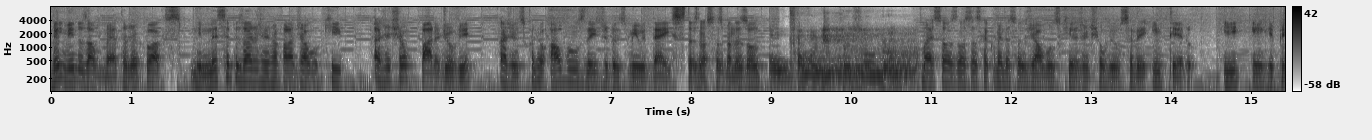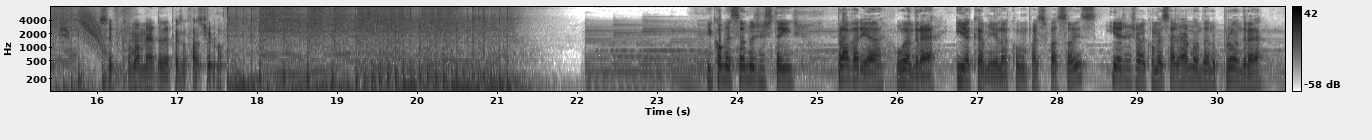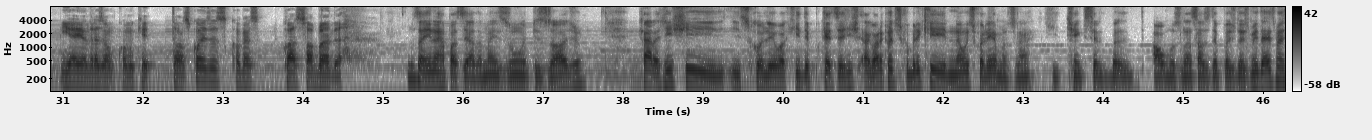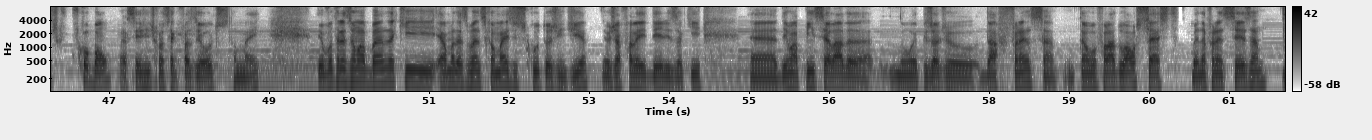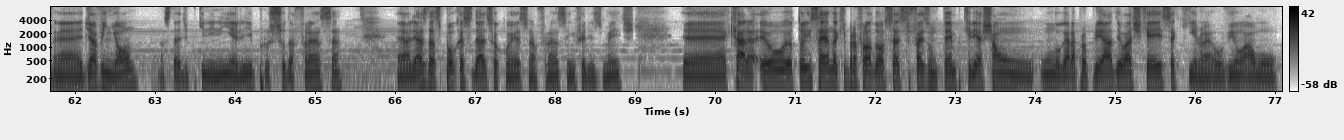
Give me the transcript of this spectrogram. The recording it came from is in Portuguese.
Bem-vindos ao Metal Jukebox. E nesse episódio a gente vai falar de algo que a gente não para de ouvir. A gente escolheu álbuns desde 2010 das nossas bandas ou favoritas ou não. mas são as nossas recomendações de álbuns que a gente ouviu o CD inteiro e em repeat. Se ficar uma merda, depois eu faço de novo. E começando, a gente tem, pra variar, o André e a Camila como participações. E a gente vai começar já mandando pro André. E aí, Andrezão, como que estão as coisas? Começa com a sua banda. Vamos aí, né, rapaziada? Mais um episódio. Cara, a gente escolheu aqui, depois, quer dizer, gente, agora que eu descobri que não escolhemos, né? Que tinha que ser álbuns lançados depois de 2010, mas ficou bom. Assim a gente consegue fazer outros também. Eu vou trazer uma banda que é uma das bandas que eu mais escuto hoje em dia. Eu já falei deles aqui, é, dei uma pincelada no episódio da França, então vou falar do Alceste, banda francesa é, de Avignon, uma cidade pequenininha ali para o sul da França. É, aliás, das poucas cidades que eu conheço na França, infelizmente. É, cara, eu, eu tô ensaiando aqui para falar do Alceste faz um tempo, queria achar um, um lugar apropriado e eu acho que é esse aqui, não é? Ouvi um álbum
